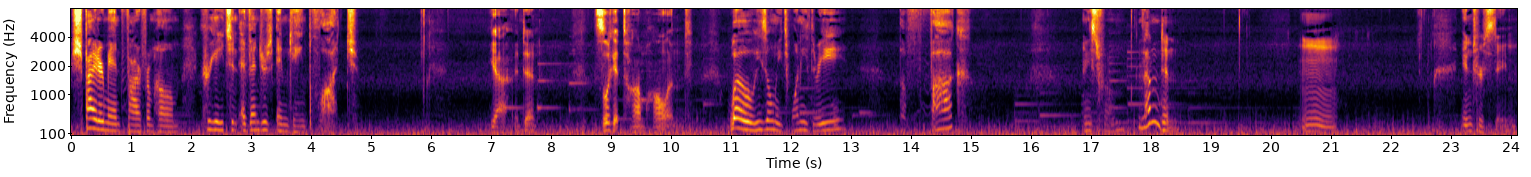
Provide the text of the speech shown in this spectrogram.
Spider Man Far From Home creates an Avengers Endgame plot. Yeah, it did. Let's look at Tom Holland. Whoa, he's only 23? The fuck? And he's from London. Hmm. Interesting.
